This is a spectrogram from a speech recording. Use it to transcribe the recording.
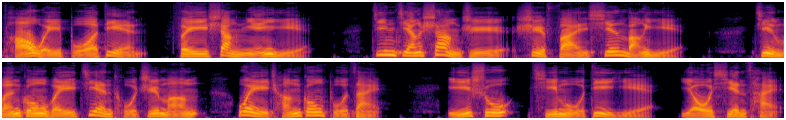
曹为伯殿，非上年也。今将上之，是反先王也。晋文公为建土之盟，魏成公不在。遗书其母弟也，犹先蔡。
